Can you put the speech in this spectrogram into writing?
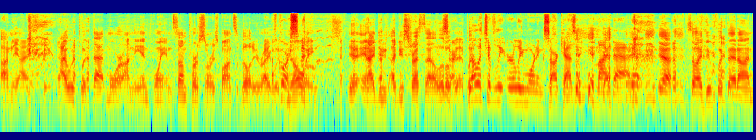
on the ISP. I would put that more on the endpoint and some personal responsibility, right? Of With course. knowing, yeah, and I do. I do stress that a little Sorry, bit. But relatively early morning sarcasm, my bad. yeah, so I do put that on,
